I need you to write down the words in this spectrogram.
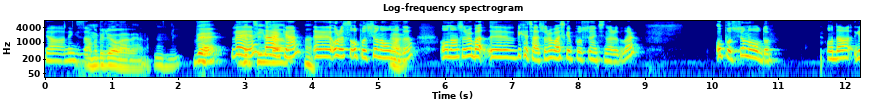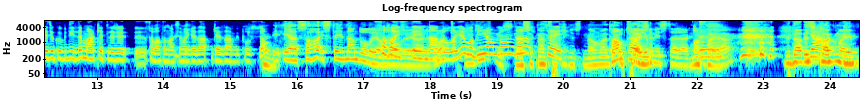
Ya ne güzel. onu biliyorlar yani. Hı hı. Ve Ve The derken e, orası o pozisyon olmadı. Ondan sonra ba- e, birkaç ay sonra başka bir pozisyon için aradılar. O pozisyon oldu. O da gece kulübü değil de marketleri e, sabahtan akşama gede- gezen bir pozisyon. E, Ya saha isteğinden dolayı ama Saha oluyor yani isteğimden. Çok dolayı ama bir yandan da gerçekten şey- çok ilginç. Normalde Tam oturayım tersini ister herkes. masaya. bir daha da hiç Ya- kalkmayayım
